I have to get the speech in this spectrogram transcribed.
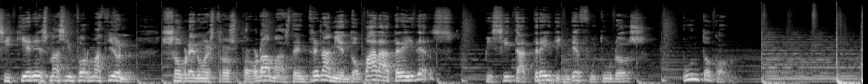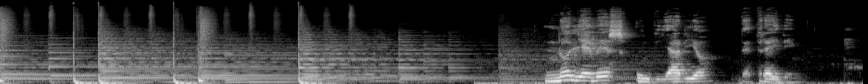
Si quieres más información sobre nuestros programas de entrenamiento para traders, visita tradingdefuturos.com. No lleves un diario de trading.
